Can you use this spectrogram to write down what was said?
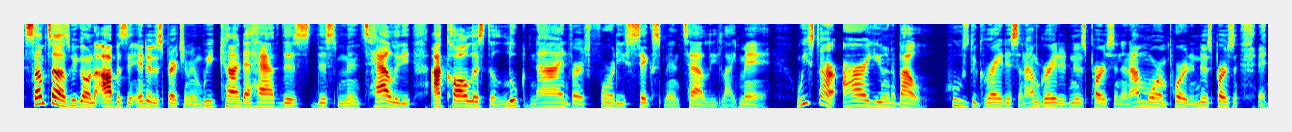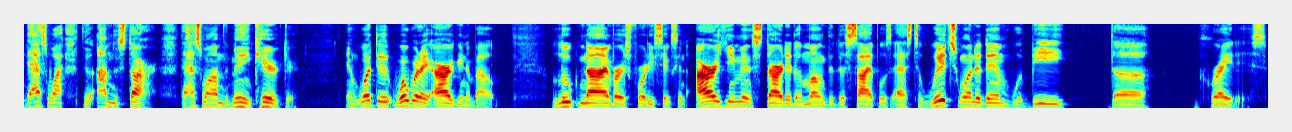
sometimes we go on the opposite end of the spectrum and we kind of have this this mentality. I call this the Luke 9 verse 46 mentality. Like, man, we start arguing about who's the greatest and I'm greater than this person and I'm more important than this person and that's why I'm the star. That's why I'm the main character. And what did what were they arguing about? Luke 9 verse 46 an argument started among the disciples as to which one of them would be the greatest.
